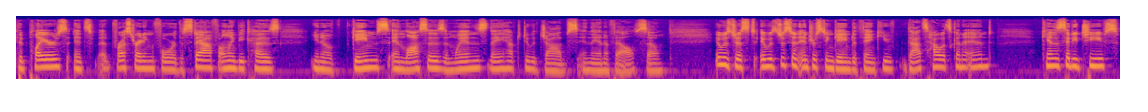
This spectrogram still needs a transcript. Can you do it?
the players, it's uh, frustrating for the staff only because, you know, games and losses and wins, they have to do with jobs in the NFL. So it was just it was just an interesting game to think you that's how it's going to end. Kansas City Chiefs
